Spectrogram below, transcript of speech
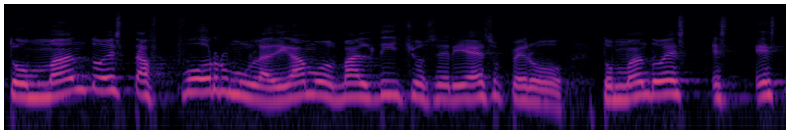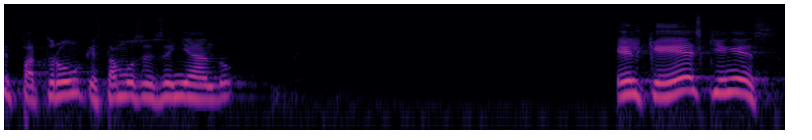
tomando esta fórmula, digamos mal dicho sería eso, pero tomando este, patrón que estamos enseñando, El que es, ¿quién es?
